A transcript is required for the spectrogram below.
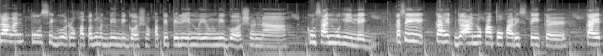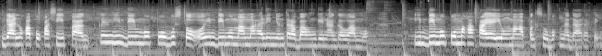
Kailangan po siguro kapag magninegosyo ka, pipiliin mo yung negosyo na kung saan mo hilig. Kasi kahit gaano ka po ka-risk taker, kahit gaano ka po kasipag, kung hindi mo po gusto o hindi mo mamahalin yung trabahong ginagawa mo, hindi mo po makakaya yung mga pagsubok na darating.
